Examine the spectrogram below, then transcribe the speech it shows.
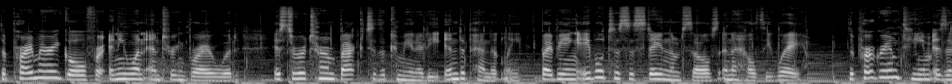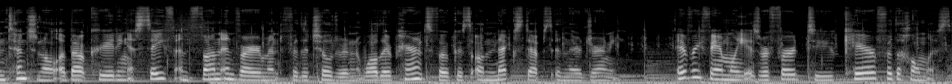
The primary goal for anyone entering Briarwood is to return back to the community independently by being able to sustain themselves in a healthy way. The program team is intentional about creating a safe and fun environment for the children while their parents focus on next steps in their journey. Every family is referred to Care for the Homeless,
